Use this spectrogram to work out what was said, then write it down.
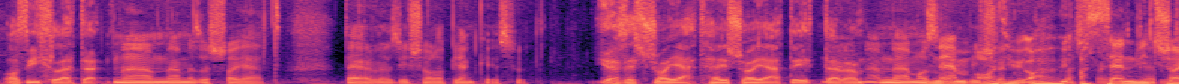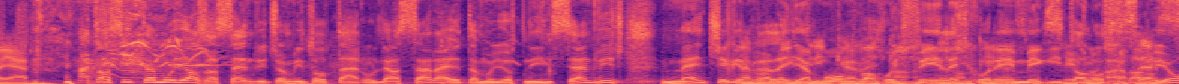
az ihletet. Nem, nem, ez a saját tervezés alapján készült. Ja, ez egy saját hely, saját étterem. Nem, nem, az Nem, szendvicsek- a, a, a az szendvics saját. Hát azt hittem, hogy az a szendvics, amit ott árul, de aztán rájöttem, hogy ott nincs szendvics. Mentségemre legyen mondva, hogy fél egykor én még italoztam, jó?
